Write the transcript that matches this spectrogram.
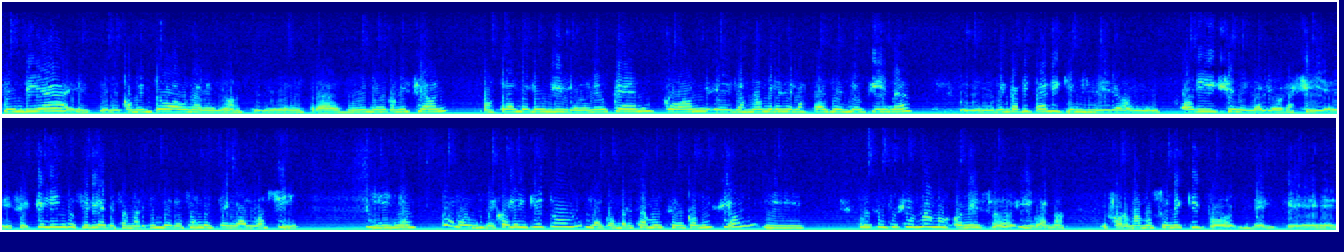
un día este, le comentó a una de, los, de nuestras miembros de comisión, mostrándole un libro de Neuquén con eh, los nombres de las calles neuquinas eh, de Neuquén Capital y quienes dieron origen y la biografía. Y dice, qué lindo sería que San Martín de los Andes tenga algo así. Y nos, bueno, dejó la inquietud, la conversamos en comisión y nos entusiasmamos con eso y bueno, formamos un equipo del que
